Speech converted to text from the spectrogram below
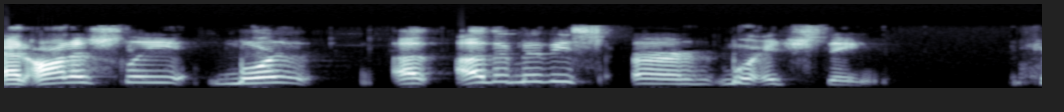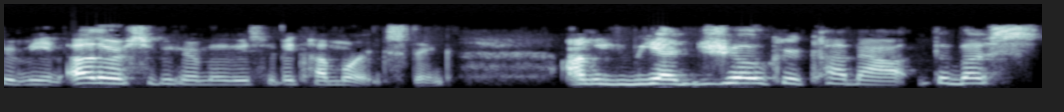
And honestly, more uh, other movies are more interesting for me, and other superhero movies have become more extinct. I mean, we had Joker come out, the most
